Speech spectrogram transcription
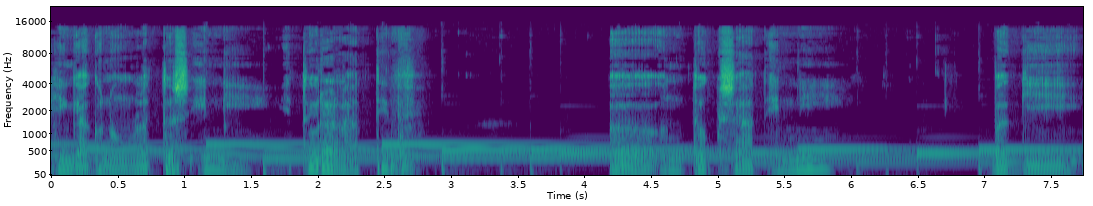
hingga gunung meletus ini itu relatif uh, untuk saat ini bagi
